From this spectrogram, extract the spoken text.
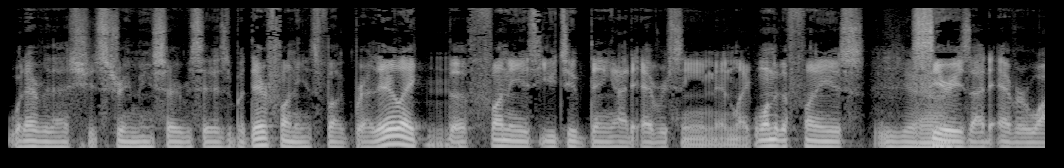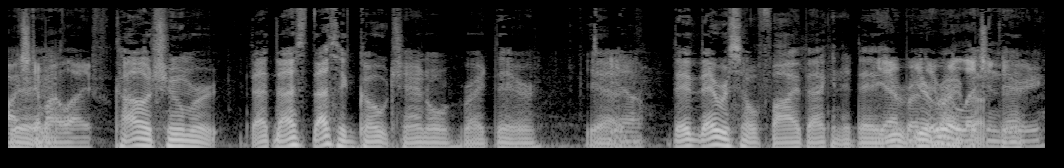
whatever that shit streaming service is, but they're funny as fuck, bro. They're like Mm. the funniest YouTube thing I'd ever seen and like one of the funniest Yeah. series I'd ever watched in my life. College Humor. That that's that's a goat channel right there. Yeah. Yeah. They they were so fire back in the day. Yeah, You're, bro, you're they right were legendary.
